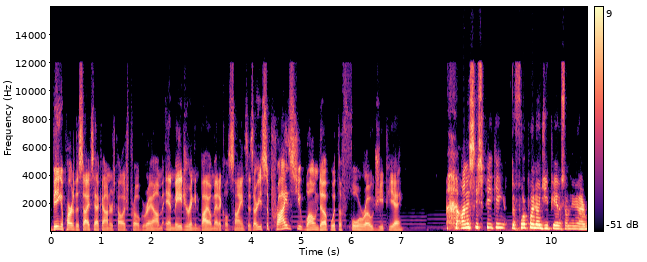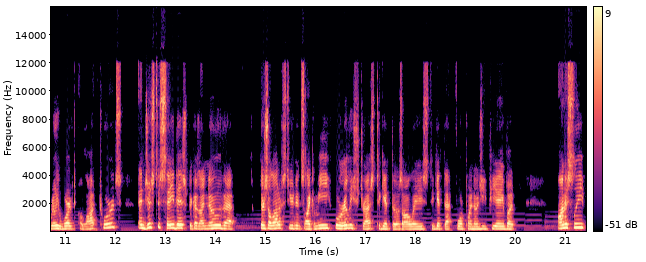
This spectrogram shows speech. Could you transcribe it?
being a part of the SciTech Honors College program and majoring in biomedical sciences, are you surprised you wound up with a 4.0 GPA? Honestly speaking, the 4.0 GPA was something that I really worked a lot towards. And just to say this, because I know that there's a lot of students like me who are really stressed to get those all A's, to get that 4.0 GPA, but honestly,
